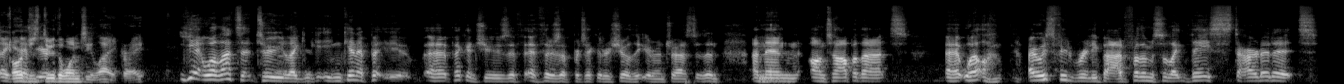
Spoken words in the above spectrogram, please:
like or just do the ones you like right Yeah, well, that's it too. Like you, you can kind of pick, uh, pick and choose if, if there's a particular show that you're interested in, and Yeah. then on top of that, uh, well, I always feel really bad for them. So like they started it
